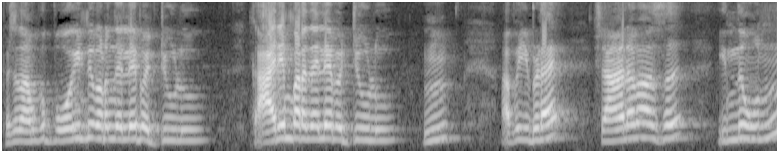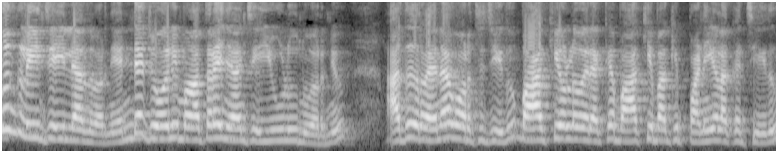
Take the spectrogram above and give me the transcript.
പക്ഷെ നമുക്ക് പോയിന്റ് പറഞ്ഞല്ലേ പറ്റുള്ളൂ? കാര്യം പറഞ്ഞല്ലേ പറ്റുള്ളൂ? അപ്പോൾ ഇവിടെ ഷാനവാസ് ഇന്ന് ഒന്നും ക്ലീൻ ചെയ്യില്ല എന്ന് പറഞ്ഞു. എന്റെ ജോലി മാത്രമേ ഞാൻ ചെയ്യുള്ളൂ എന്ന് പറഞ്ഞു. അത് റെന കുറച്ച് ചെയ്തു. ബാക്കിയുള്ളവരൊക്കെ ബാക്കി ബാക്കി പണികളൊക്കെ ചെയ്തു.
